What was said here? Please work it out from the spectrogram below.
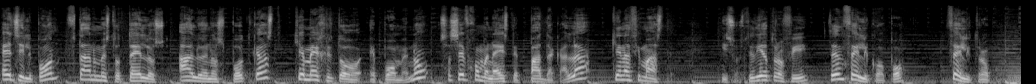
Έτσι λοιπόν φτάνουμε στο τέλος άλλου ενός podcast και μέχρι το επόμενο σας εύχομαι να είστε πάντα καλά και να θυμάστε η σωστή διατροφή δεν θέλει κόπο, θέλει τρόπο.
